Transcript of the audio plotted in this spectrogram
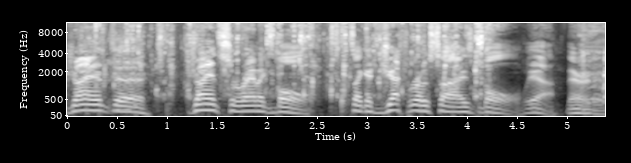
giant, uh, giant ceramic bowl. It's like a Jethro-sized bowl. Yeah, there it is.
